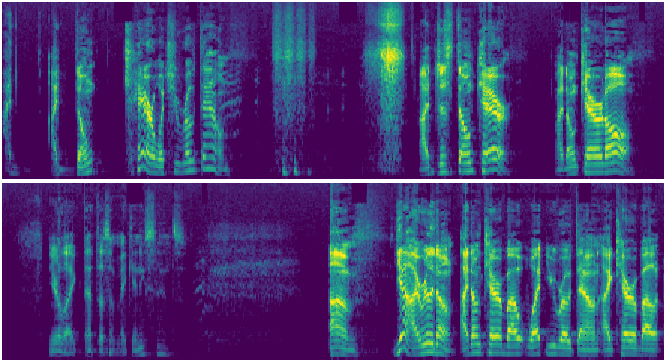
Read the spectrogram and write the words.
I, I don't care what you wrote down. I just don't care. I don't care at all. You're like, that doesn't make any sense. Um, yeah, I really don't. I don't care about what you wrote down. I care about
